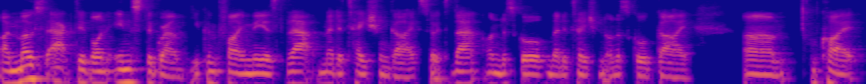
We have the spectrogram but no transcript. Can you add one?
I'm most active on Instagram. You can find me as that meditation guy. So it's that underscore meditation underscore guy. Um, I'm quite,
